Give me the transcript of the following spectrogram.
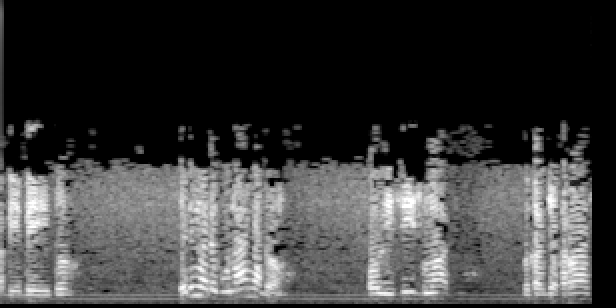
ABB itu. Jadi nggak ada gunanya dong. Polisi semua bekerja keras.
